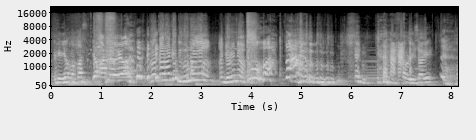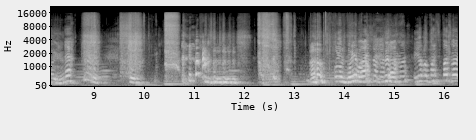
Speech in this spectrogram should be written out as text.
Eh yuk lepas Ya ayo ya. Caranya gimana? Ajarin ya. Kok bisa sih? Kok bisa? Ah, ular gue mas. yuk lepas lepas lepas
